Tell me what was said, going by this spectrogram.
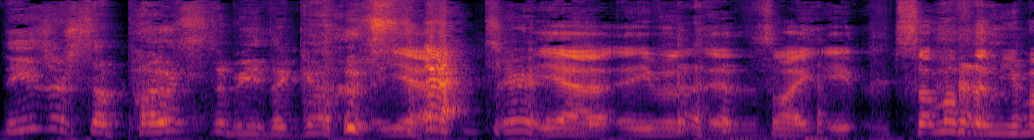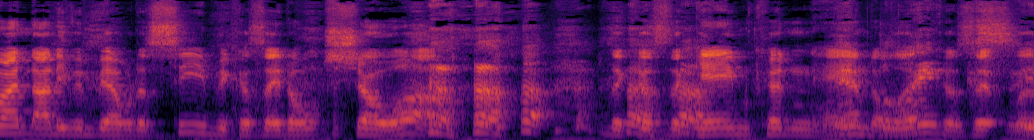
these are supposed to be the ghost yeah, actors. yeah. Even it's like some of them you might not even be able to see because they don't show up because the game couldn't handle it because it blinks, was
